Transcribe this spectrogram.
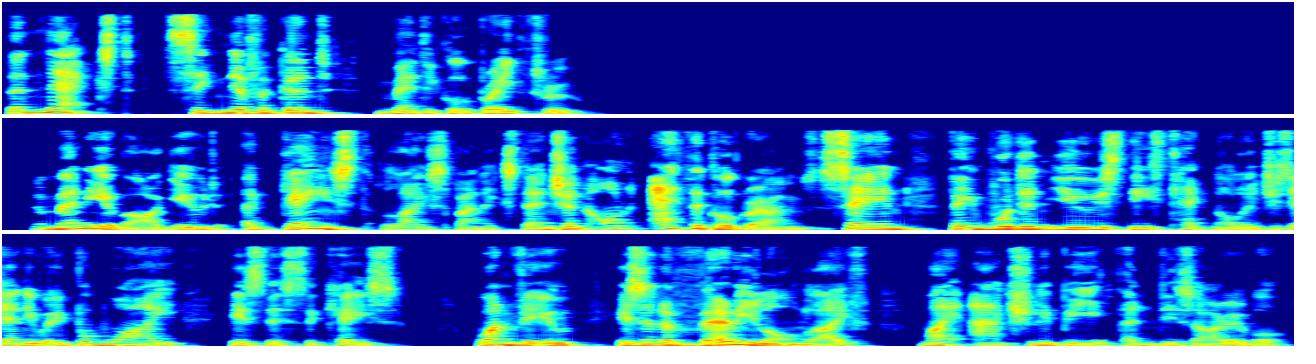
the next significant medical breakthrough. Now, many have argued against lifespan extension on ethical grounds, saying they wouldn't use these technologies anyway. But why is this the case? One view is that a very long life might actually be undesirable.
